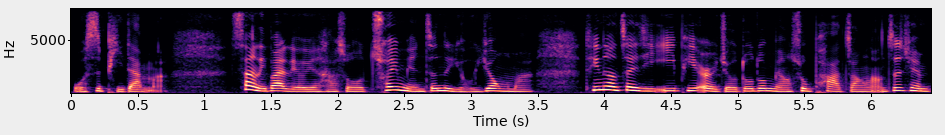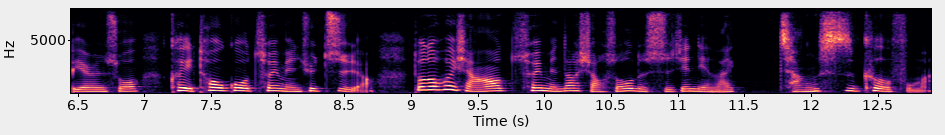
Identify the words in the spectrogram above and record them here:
我是皮蛋嘛。上礼拜留言他说催眠真的有用吗？听到这集 EP 二九多多描述怕蟑螂，之前别人说可以透过催眠去治疗，多多会想要催眠到小时候的时间点来。尝试克服嘛？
